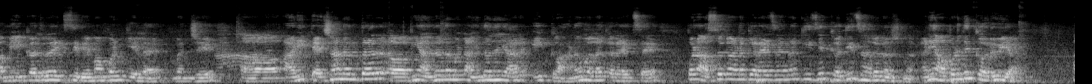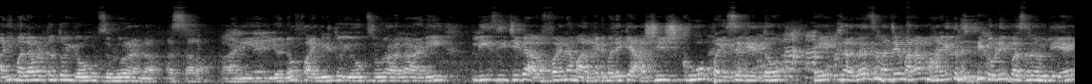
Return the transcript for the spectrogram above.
आम्ही एकत्र एक सिनेमा पण केला आहे म्हणजे आणि त्याच्यानंतर मी अंदाजा म्हणलं अंदाजा यार एक गाणं मला करायचं आहे पण असं गाणं करायचं आहे ना की जे कधीच झालं नसणार. आणि आपण ते करूया. आणि मला वाटतं तो योग जुळून आला असा. आणि यु नो फायनली तो योग जुळून आला आणि प्लीज ही जी काय अफवा आहे ना मार्केटमध्ये की आशिष खूप पैसे घेतो. हे खरंच म्हणजे मला माहीत नाही कोणी पसरवली आहे.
